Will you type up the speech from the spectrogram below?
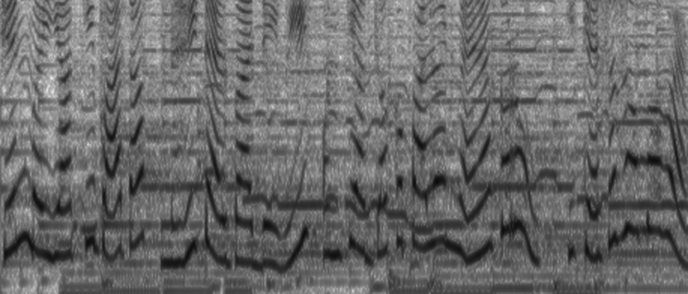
जिन भैया की बात आप नहीं टहल पाए देवी उनकी आज्ञा का पालन मैं ना करूँ। ये कैसे संभव है?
